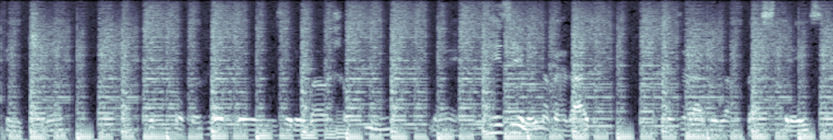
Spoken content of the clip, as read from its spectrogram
Infinite, né? Eu, eu zerei o Bioshock 1, né? Eu rezerei na verdade, eu zerei lá no PS3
